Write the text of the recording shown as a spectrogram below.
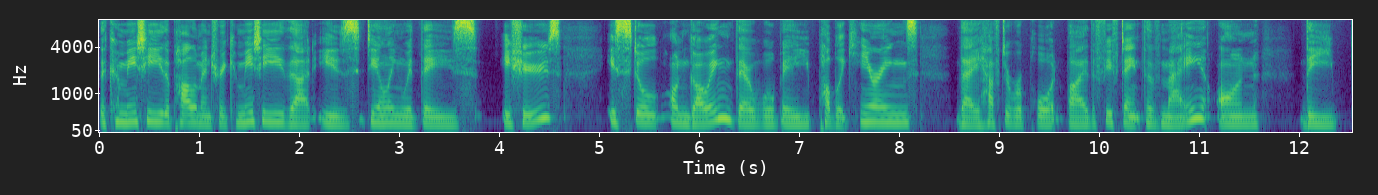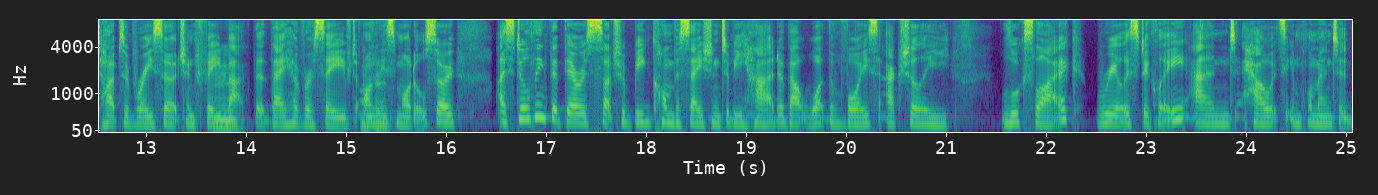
The committee, the parliamentary committee that is dealing with these issues, is still ongoing. There will be public hearings. They have to report by the 15th of May on the types of research and feedback mm. that they have received on this model. So I still think that there is such a big conversation to be had about what the voice actually looks like realistically and how it's implemented.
